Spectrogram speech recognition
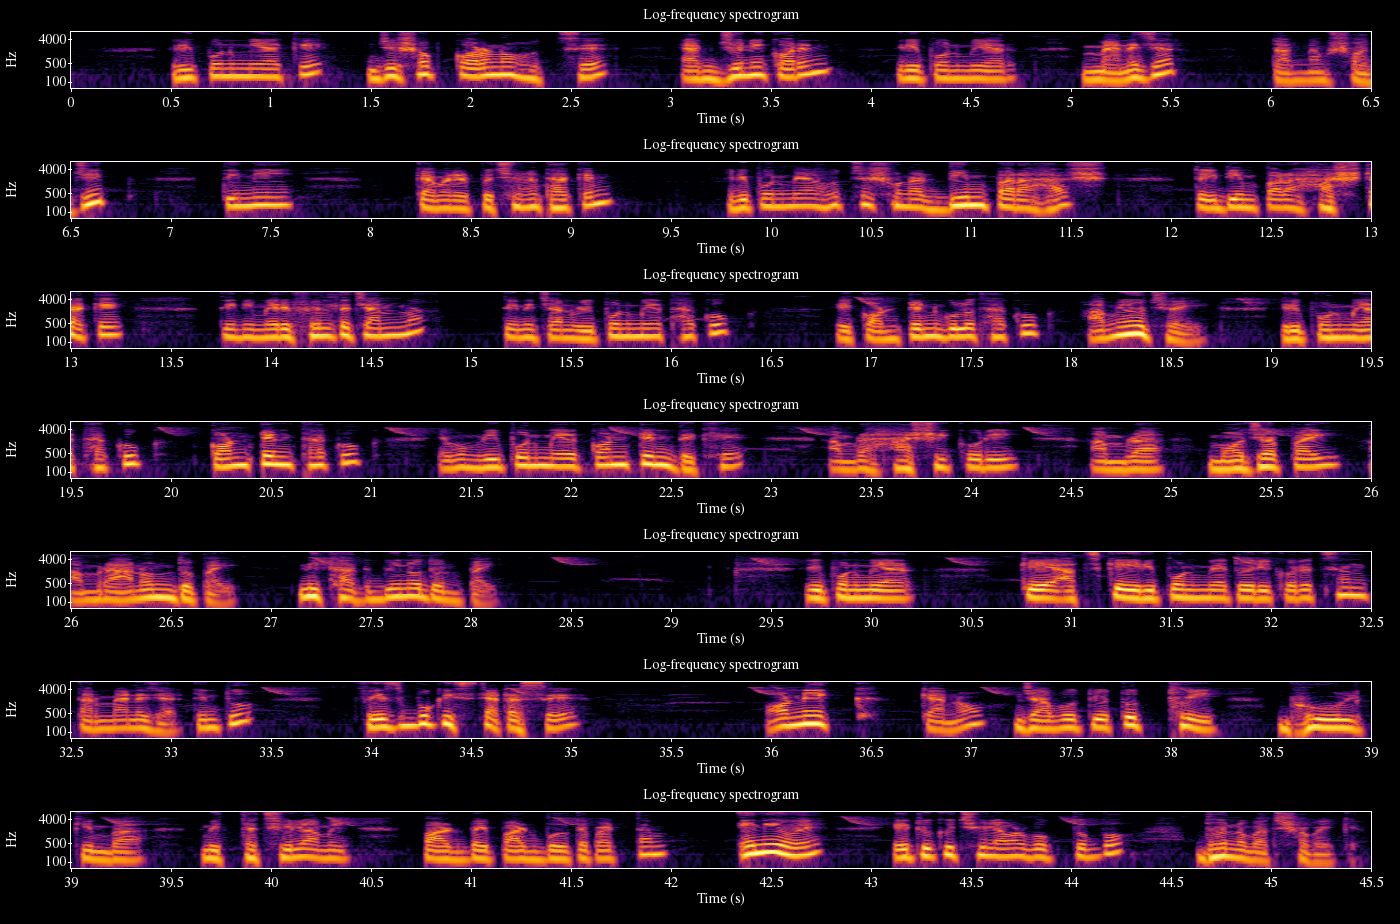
রিপন মিয়াকে যেসব করানো হচ্ছে, একজনই করেন রিপন মিয়ার ম্যানেজার তার নাম সজীব। তিনি ক্যামেরার পেছনে থাকেন। রিপন মিয়া হচ্ছে সোনার ডিম পাড়া হাঁস। তো এই ডিম পাড়া হাঁসটাকে তিনি মেরে ফেলতে চান না। তিনি চান রিপন মিয়া থাকুক। এই কন্টেন্টগুলো থাকুক, আমিও চাই রিপন মিয়া থাকুক কন্টেন্ট থাকুক এবং রিপন মিয়ার কন্টেন্ট দেখে আমরা হাসি করি, আমরা মজা পাই, আমরা আনন্দ পাই নিখাত বিনোদন পাই। রিপন মিয়ার কে আজকে এই রিপন মিয়া তৈরি করেছেন তার ম্যানেজার কিন্তু ফেসবুক স্ট্যাটাসে অনেক কেন যাবতীয় তথ্যই ভুল কিংবা মিথ্যা ছিল, আমি পার্ট বাই পার্ট বলতে পারতাম। এনিওয়ে এটুকু ছিল আমার বক্তব্য। ধন্যবাদ সবাইকে।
